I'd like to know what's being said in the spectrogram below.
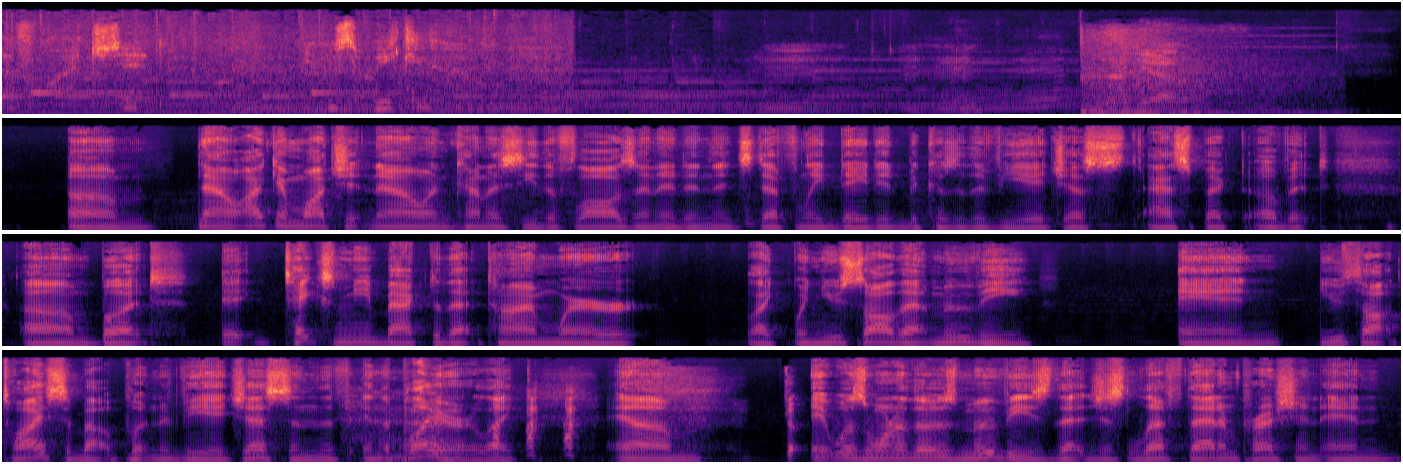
I've watched it. It was a week ago. Yeah. Um, now I can watch it now and kind of see the flaws in it, and it's definitely dated because of the VHS aspect of it. Um, but it takes me back to that time where, like, when you saw that movie and you thought twice about putting a VHS in the in the player, like, um, it was one of those movies that just left that impression. And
